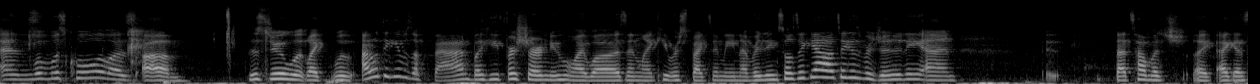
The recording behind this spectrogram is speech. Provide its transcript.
And what was cool was um, this dude was like was I don't think he was a fan, but he for sure knew who I was and like he respected me and everything. So I was like, yeah, I'll take his virginity and. uh, That's how much like I guess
